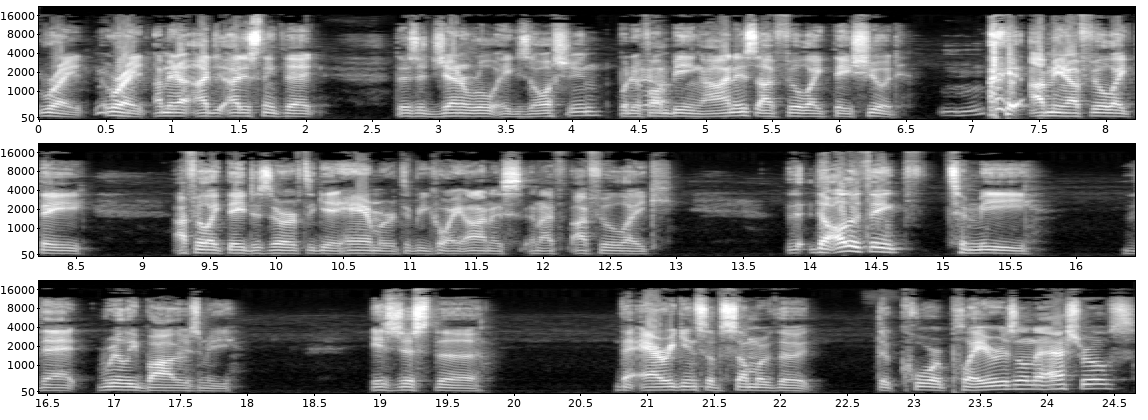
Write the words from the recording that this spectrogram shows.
Right, right. I mean, I, I just think that there's a general exhaustion, but if Yeah. I'm being honest, I feel like they should. Mm-hmm. I mean, I feel like they, I feel like they deserve to get hammered, to be quite honest. And I, I feel like th- the other thing to me that really bothers me is just the the arrogance of some of the the core players on the Astros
